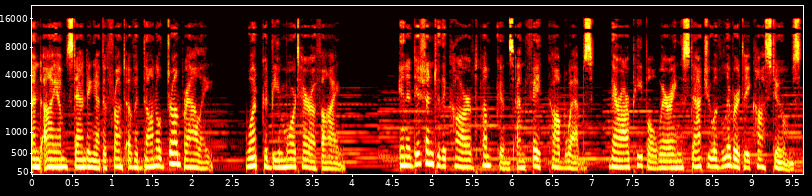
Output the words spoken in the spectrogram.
and I am standing at the front of a Donald Trump rally. What could be more terrifying? In addition to the carved pumpkins and fake cobwebs, there are people wearing Statue of Liberty costumes,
